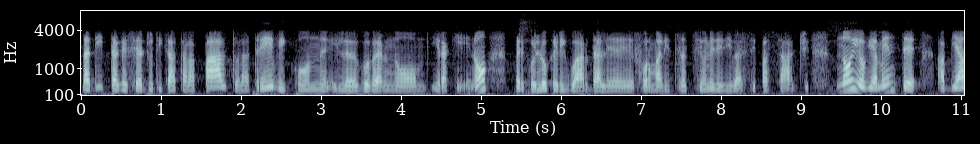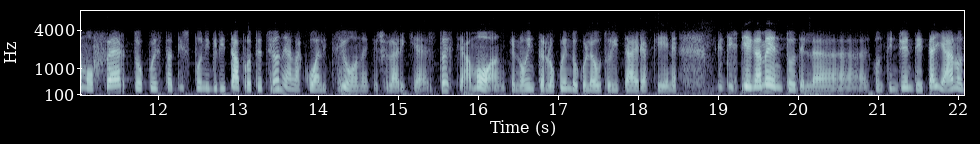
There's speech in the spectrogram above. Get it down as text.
la ditta che si è aggiudicata l'appalto, la Trevi, con il governo iracheno per quello che riguarda le formalizzazioni dei diversi passaggi. Noi ovviamente abbiamo offerto questa disponibilità a protezione alla coalizione che ce l'ha richiesto e stiamo anche noi interloquendo con le autorità irachene. Il dispiegamento del contingente italiano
